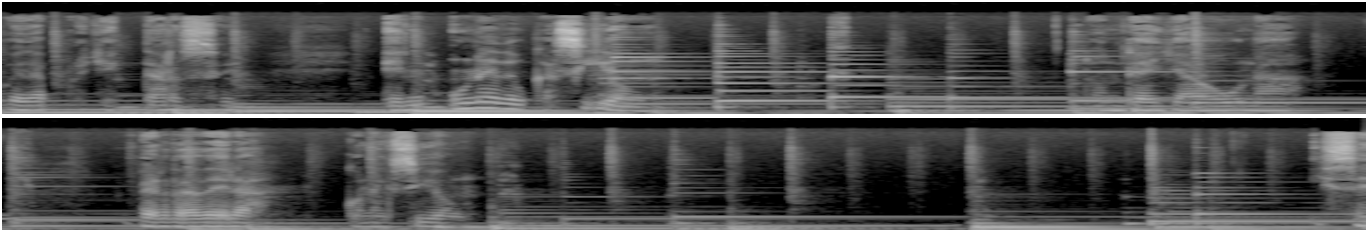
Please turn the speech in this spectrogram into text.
pueda proyectarse en una educación donde haya una verdadera y se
